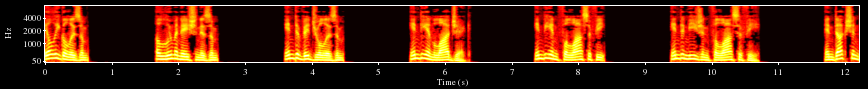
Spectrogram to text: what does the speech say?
Illegalism Illuminationism Individualism Indian logic Indian philosophy Indonesian philosophy Induction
